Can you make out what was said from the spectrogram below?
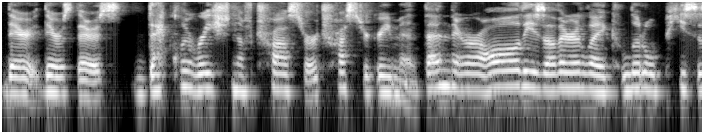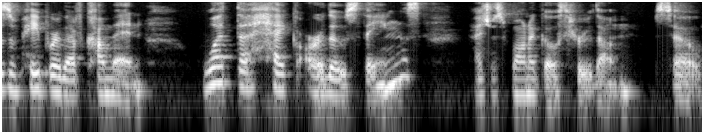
there there's there's declaration of trust or trust agreement. Then there are all these other like little pieces of paper that have come in. What the heck are those things? I just want to go through them. So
